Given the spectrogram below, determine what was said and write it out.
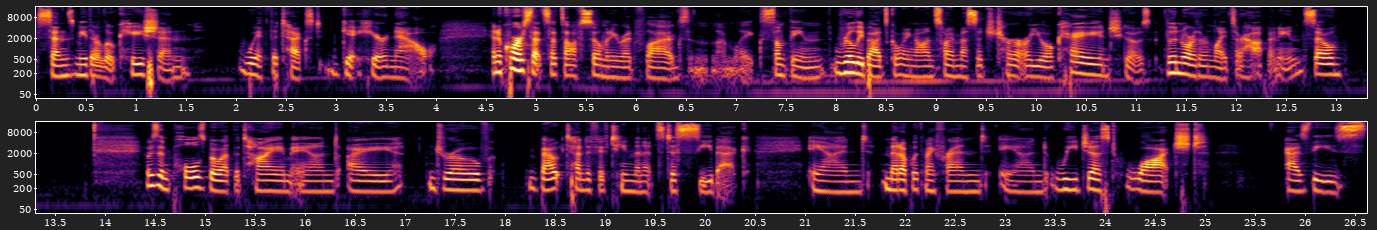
sends me their location with the text "Get here now." And of course, that sets off so many red flags. And I'm like, something really bad's going on. So I messaged her, Are you okay? And she goes, The northern lights are happening. So I was in Poulsbo at the time, and I drove about 10 to 15 minutes to Seabeck and met up with my friend. And we just watched as these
